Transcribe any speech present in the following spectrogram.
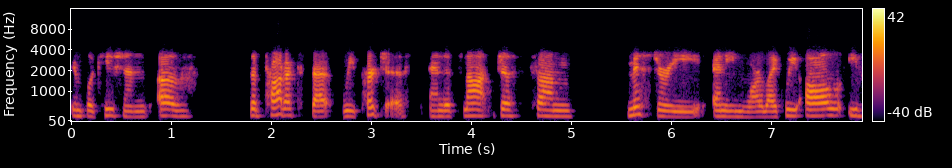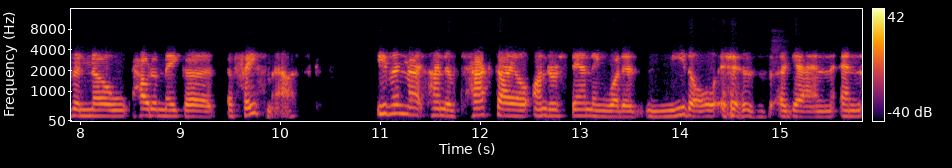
implications of the products that we purchase. And it's not just some mystery anymore. Like we all even know how to make a, a face mask. Even that kind of tactile understanding what a needle is again and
